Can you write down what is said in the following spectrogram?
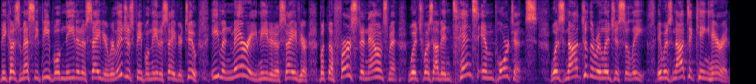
because messy people needed a savior. Religious people need a savior too. Even Mary needed a savior. But the first announcement, which was of intense importance, was not to the religious elite. It was not to King Herod.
